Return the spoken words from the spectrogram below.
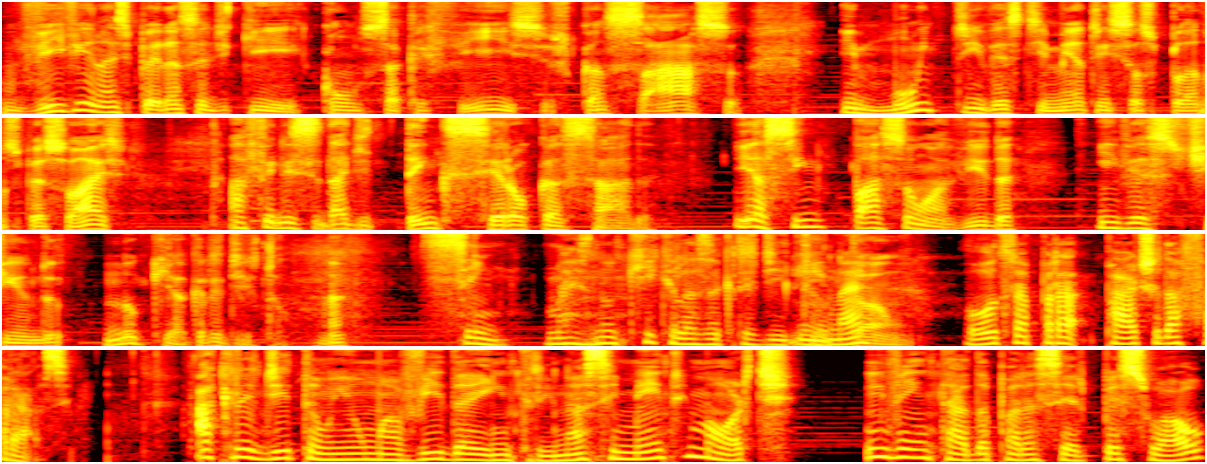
vive na esperança de que, com sacrifícios, cansaço e muito investimento em seus planos pessoais, a felicidade tem que ser alcançada. E assim passam a vida investindo no que acreditam, né? Sim, mas no que, que elas acreditam, né? então, né? Outra pra, parte da frase. Acreditam em uma vida entre nascimento e morte, inventada para ser pessoal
